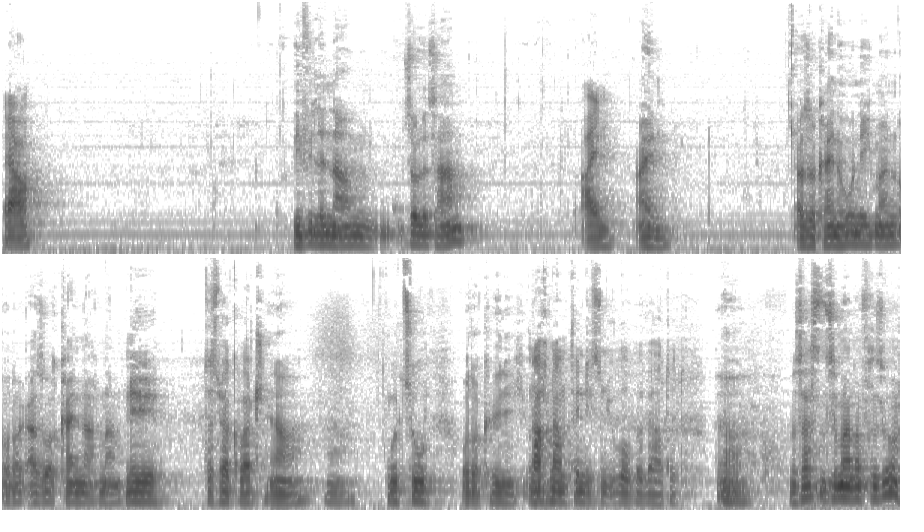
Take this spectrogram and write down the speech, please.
Ja, Wie viele Namen soll es haben? ein. Ein. Also kein Honigmann oder also auch kein Nachnamen. Nö, das wäre Quatsch. Ja, ja. Wozu? Oder König. Nachnamen finde ich sind überbewertet. Ja. Was hast du zu meiner Frisur?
